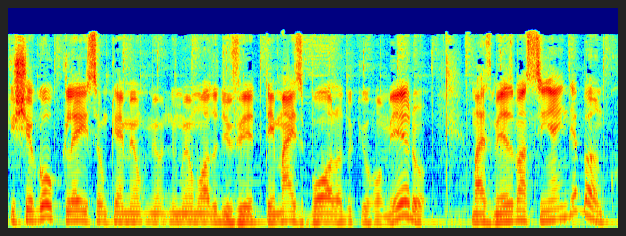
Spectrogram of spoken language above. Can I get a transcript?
que chegou o Cleison, que é meu- meu- no meu modo de ver, tem mais bola do que o Romero, mas mesmo assim ainda é banco.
